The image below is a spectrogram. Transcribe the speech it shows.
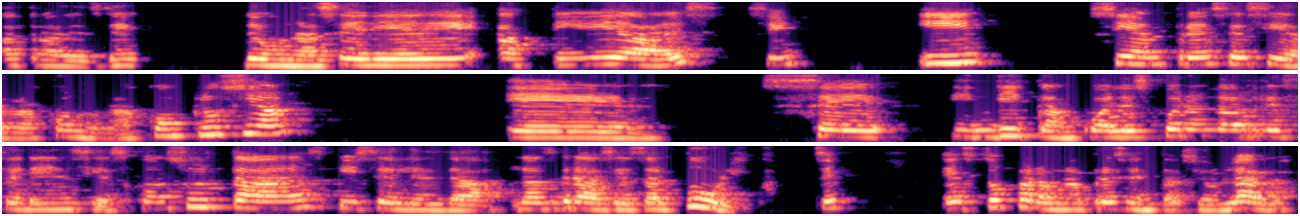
a través de, una serie de actividades, ¿sí? Y siempre se cierra con una conclusión. Eh, se indican cuáles fueron las referencias consultadas y se les da las gracias al público, ¿sí? Esto para una presentación larga.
